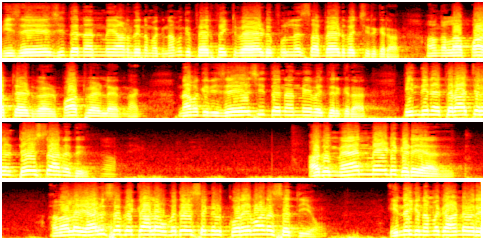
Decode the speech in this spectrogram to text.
விசேஷித்த நன்மையானது நமக்கு நமக்கு perfect word fullness of word வச்சிருக்கிறார். அவங்க எல்லாம் பார்ட் வேர்டு வேர்டு பார்ட் வேர்டில் இருந்தாங்க. நமக்கு விசேஷித்த நன்மை வைத்திருக்கிறார். பிந்தின திராட்சரம் டேஸ்ட் ஆனது. அது மேன்மேடு கிடையாது. அதனால ஏழு சபைக்கால உபதேசங்கள் குறைவான சத்தியம். இன்னைக்கு நமக்கு ஆண்டவர்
